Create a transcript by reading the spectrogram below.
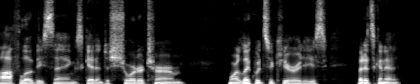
offload these things, get into shorter term, more liquid securities, but it's going to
